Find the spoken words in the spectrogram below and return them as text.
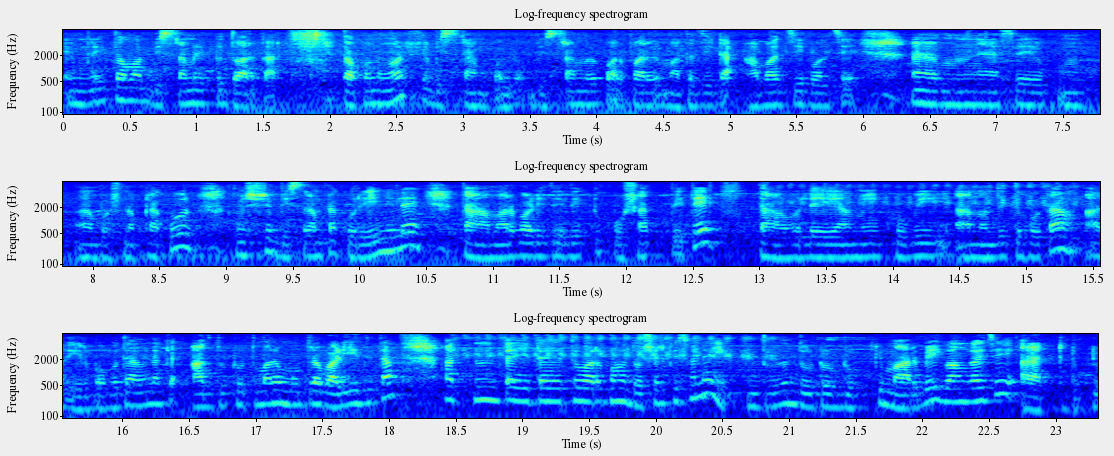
এমনিই তো আমার বিশ্রামের একটু দরকার। তখন ও সে বিশ্রাম করল। বিশ্রামের পর পরে মাতাজিটা আবার যে বলছে সে বৈষ্ণব ঠাকুর, তুমি সে বিশ্রামটা করেই নিলে, তা আমার বাড়িতে যদি একটু প্রসাদ পেতে, তাহলে আমি খুবই আনন্দিত হতাম। আর এর বাবদে আমি নাকি আর দুটো তোমার মুদ্রা বাড়িয়ে দিতাম। আর তাই এটা তো আর কোনো দোষের কিছু নেই। কিন্তু দুটো ডুবকি মারবেই গঙ্গায় যে আর একটা ডুবকি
